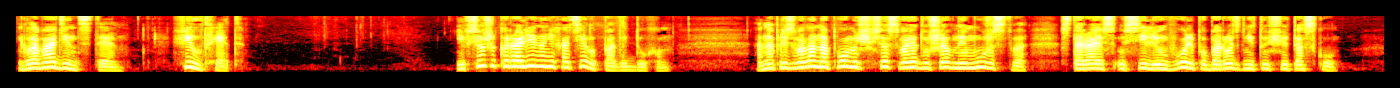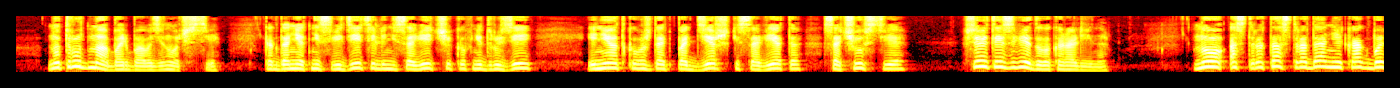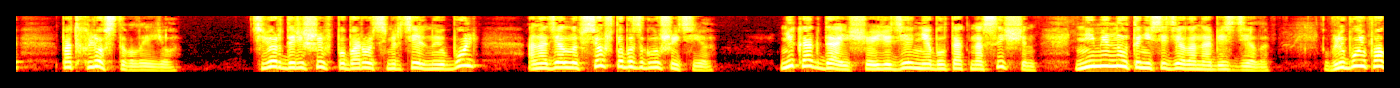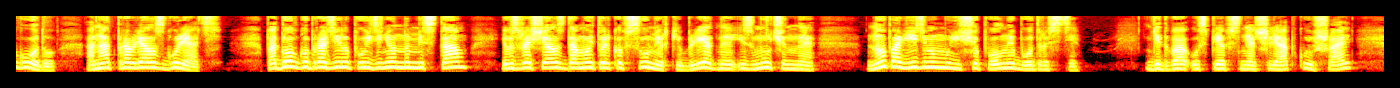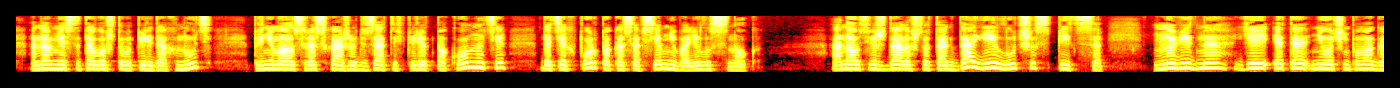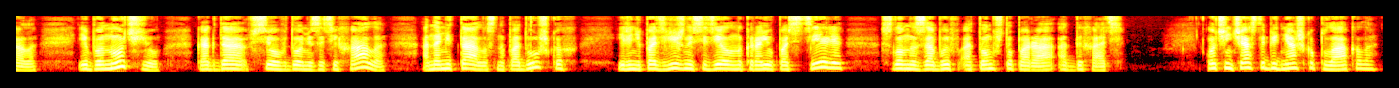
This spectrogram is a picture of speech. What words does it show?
Глава одиннадцатая. Филдхед. И все же Каролина не хотела падать духом. Она призвала на помощь все свое душевное мужество, стараясь усилием воли побороть гнетущую тоску. Но трудна борьба в одиночестве, когда нет ни свидетелей, ни советчиков, ни друзей, и не от кого ждать поддержки, совета, сочувствия. Все это изведала Каролина. Но острота страдания как бы подхлестывала ее. Твердо решив побороть смертельную боль, она делала все, чтобы заглушить ее. Никогда еще ее день не был так насыщен, ни минуты не сидела она без дела. В любую погоду она отправлялась гулять, подолгу бродила по уединенным местам и возвращалась домой только в сумерки, бледная, измученная, но, по-видимому, еще полной бодрости. Едва успев снять шляпку и шаль, она вместо того, чтобы передохнуть, принималась расхаживать взад и вперед по комнате до тех пор, пока совсем не валилась с ног. Она утверждала, что тогда ей лучше спиться, но, видно, ей это не очень помогало, ибо ночью, когда все в доме затихало, она металась на подушках или неподвижно сидела на краю постели, словно забыв о том, что пора отдыхать. Очень часто бедняжка плакала,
